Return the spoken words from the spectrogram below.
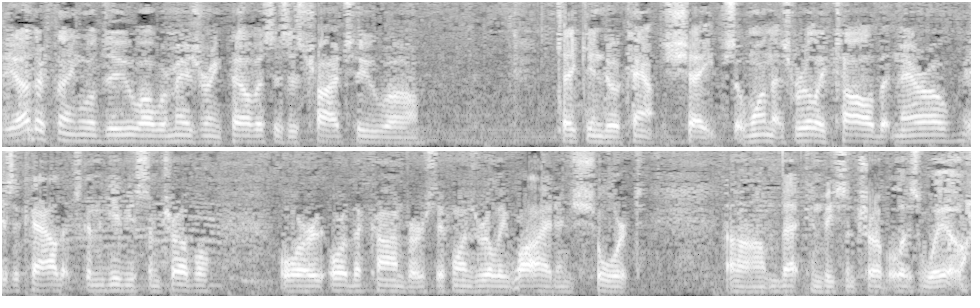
The other thing we'll do while we're measuring pelvises is try to uh, take into account shape. So one that's really tall but narrow is a cow that's going to give you some trouble, or, or the converse, if one's really wide and short, um, that can be some trouble as well.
